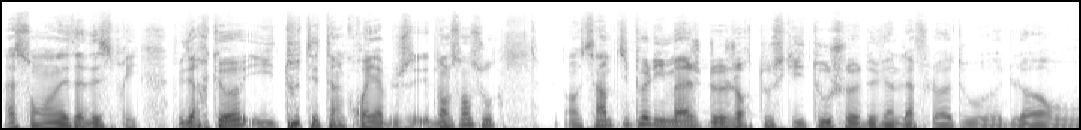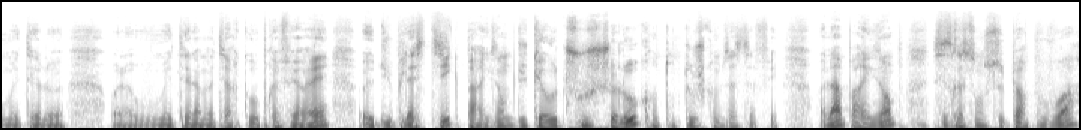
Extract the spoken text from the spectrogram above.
à son état d'esprit. C'est-à-dire que il, tout est incroyable, dans le sens où c'est un petit peu l'image de genre tout ce qui touche euh, devient de la flotte ou euh, de l'or où vous mettez le voilà, vous mettez la matière que vous préférez, euh, du plastique par exemple, du caoutchouc chelou quand on touche comme ça ça fait. Voilà, par exemple, ce serait son super pouvoir.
